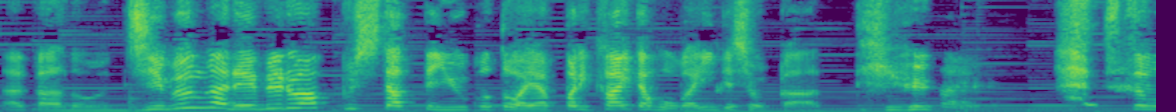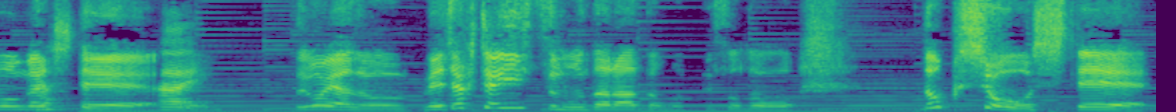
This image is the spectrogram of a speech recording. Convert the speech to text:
なんかあの、自分がレベルアップしたっていうことはやっぱり書いた方がいいんでしょうかっていう、はい、質問が来て、はい、すごいあの、めちゃくちゃいい質問だなと思って、その、読書をして、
